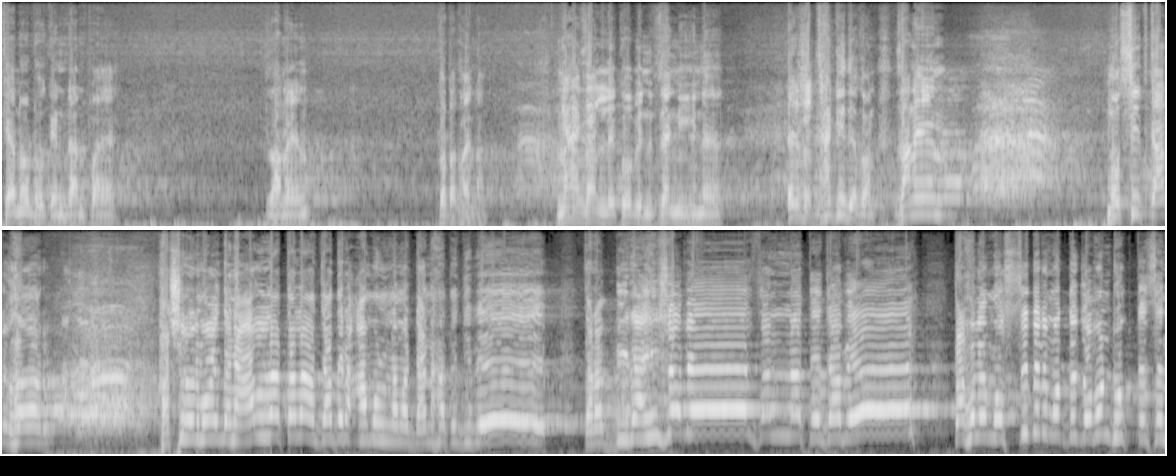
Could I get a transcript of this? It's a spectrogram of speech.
কেন ঢোকেন ডান পায়ে? জানেন? কথা কয় না। না জানলে কবেন জানি না। এটা সব ঝাঁকি দেখুন জানেন? মসজিদ কার ঘর? হাসরের ময়দানে আল্লাহ তালা যাদের আমল নামা ডান হাতে দিবে তারা বিনা হিসাবে জান্নাতে যাবে। তাহলে মসজিদের মধ্যে যখন ঢুকতেছেন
